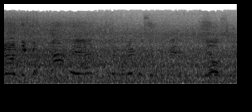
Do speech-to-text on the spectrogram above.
radnika. Da, ne, ja rekao sam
